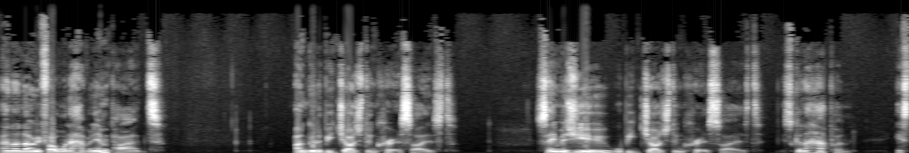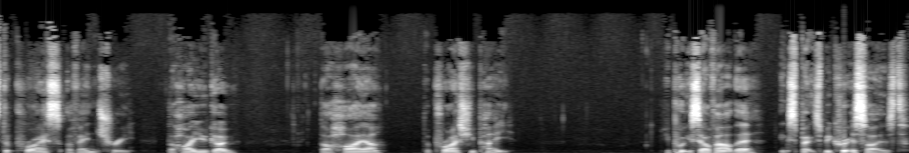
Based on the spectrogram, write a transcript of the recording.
And I know if I want to have an impact, I'm going to be judged and criticized. Same as you will be judged and criticized. It's going to happen. It's the price of entry. The higher you go, the higher the price you pay. You put yourself out there, expect to be criticized.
